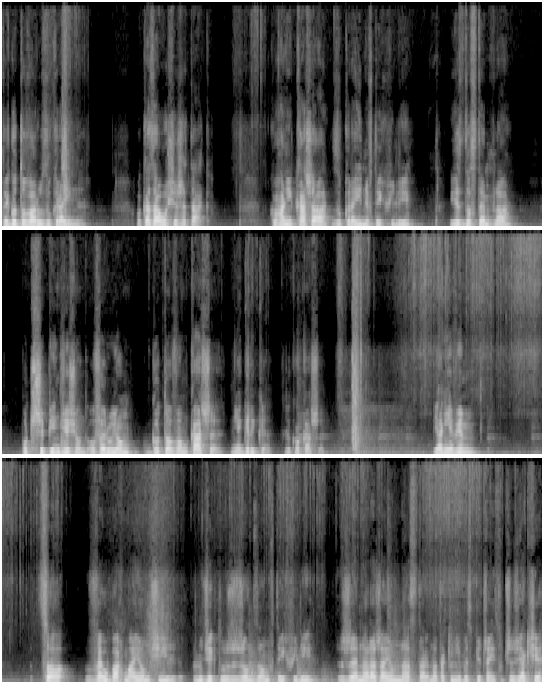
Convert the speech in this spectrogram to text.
tego towaru z Ukrainy. Okazało się, że tak. Kochani, kasza z Ukrainy w tej chwili jest dostępna po 3,50. Oferują gotową kaszę, nie grykę, tylko kaszę. Ja nie wiem, co we łbach mają ci ludzie, którzy rządzą w tej chwili, że narażają nas ta, na takie niebezpieczeństwo. Przecież jak się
